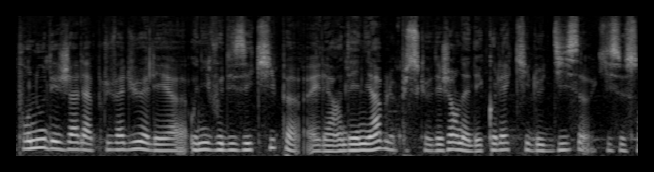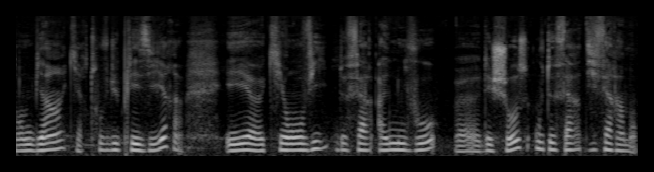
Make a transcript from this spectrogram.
Pour nous, déjà, la plus-value, elle est au niveau des équipes, elle est indéniable puisque déjà, on a des collègues qui le disent, qui se sentent bien, qui retrouvent du plaisir et euh, qui ont envie de faire à nouveau euh, des choses ou de faire différemment.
